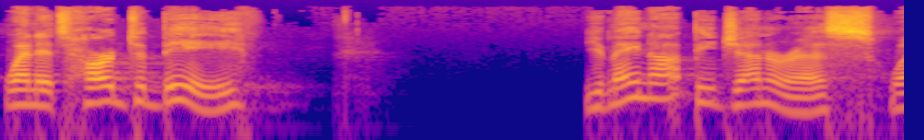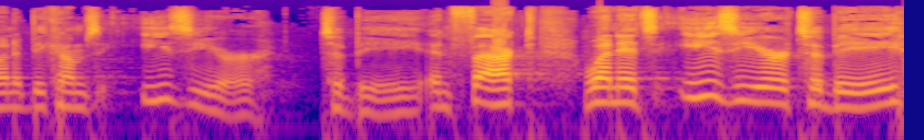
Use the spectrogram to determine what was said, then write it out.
when it's hard to be, you may not be generous when it becomes easier to be. In fact, when it's easier to be,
